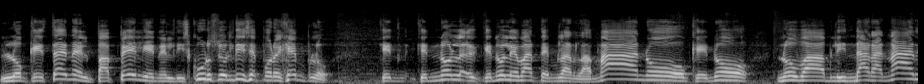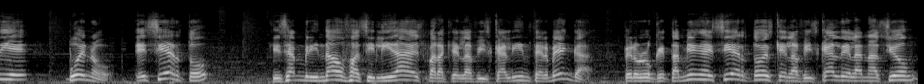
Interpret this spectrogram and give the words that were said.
lo que está en el papel y en el discurso. Él dice, por ejemplo, que, no, que no le va a temblar la mano o que no, no va a blindar a nadie. Bueno, es cierto que se han brindado facilidades para que la fiscalía intervenga, pero lo que también es cierto es que la fiscal de la nación,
